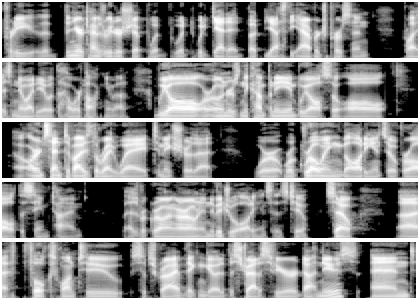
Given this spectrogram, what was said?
pretty the New York Times readership would would would get it, but yes, the average person probably has no idea what the hell we're talking about. We all are owners in the company, and we also all are incentivized the right way to make sure that we're we're growing the audience overall at the same time as we're growing our own individual audiences too. So uh, if folks want to subscribe, they can go to the stratosphere.news and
